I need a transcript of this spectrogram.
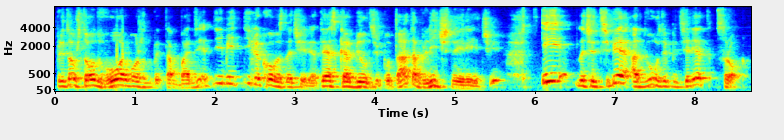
При том, что он вор, может быть, там бандит, не имеет никакого значения. Ты оскорбил депутата в личной речи, и, значит, тебе от двух до пяти лет срок.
